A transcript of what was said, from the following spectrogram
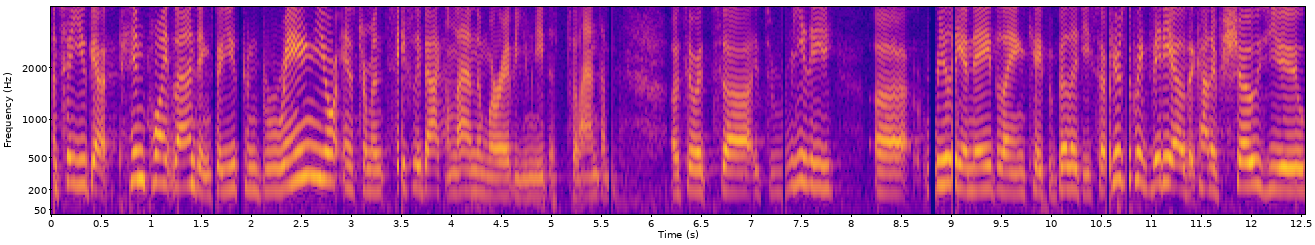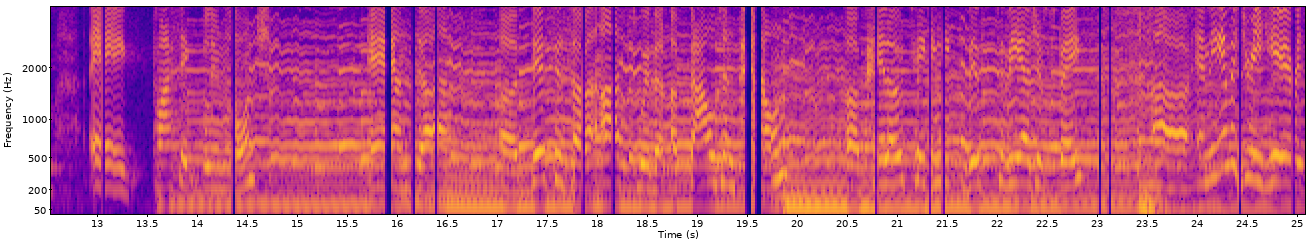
And so you get pinpoint landing. So you can bring your instruments safely back and land them wherever you need to land them. Uh, so it's, uh, it's really, uh, really enabling capability. So here's a quick video that kind of shows you a classic balloon launch. And uh, uh, this is uh, us with a, a thousand pound payload taking this to the edge of space. Uh, and the imagery here is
